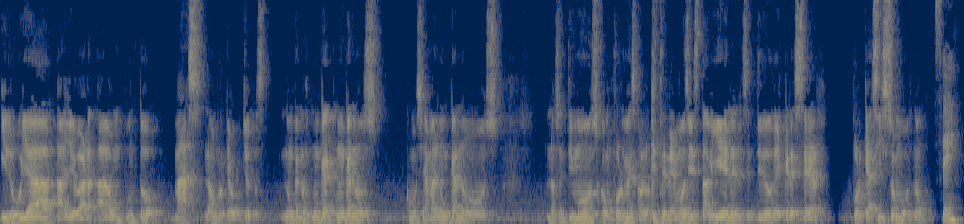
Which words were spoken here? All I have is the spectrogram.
y lo voy a, a llevar a un punto más, ¿no? Porque yo, nunca, nos, nunca, nunca nos, ¿cómo se llama? Nunca nos, nos sentimos conformes con lo que tenemos y está bien en el sentido de crecer, porque así somos, ¿no? Sí.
